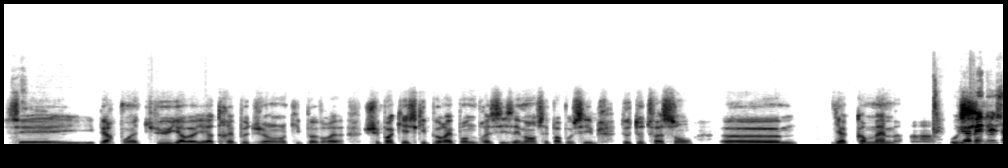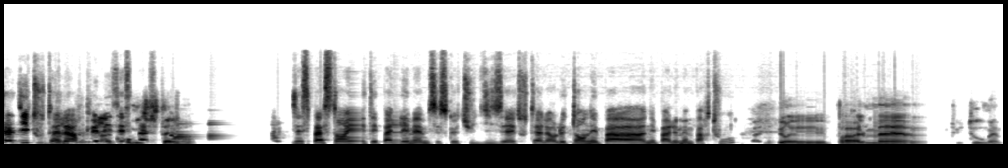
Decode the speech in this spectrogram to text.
c'est hyper pointu. Il y, a, il y a très peu de gens qui peuvent. Je sais pas qui est-ce qui peut répondre précisément. C'est pas possible. De toute façon, euh, il y a quand même. tu avais déjà dit tout à l'heure que les hein. Les espaces-temps n'étaient pas les mêmes. C'est ce que tu disais tout à l'heure. Le temps n'est pas n'est pas le même partout. Pas, pas le même du tout même.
